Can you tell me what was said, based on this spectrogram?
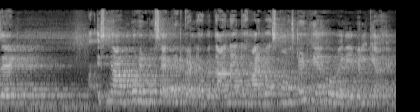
जेड इसमें आपको इनको सेपरेट करना है, बताना है कि हमारे पास कांस्टेंट क्या है और वेरिएबल क्या है।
